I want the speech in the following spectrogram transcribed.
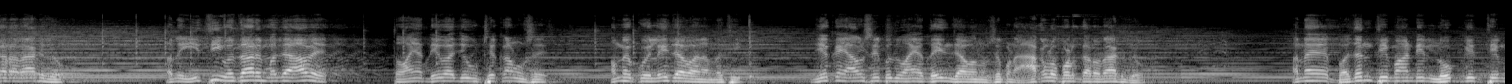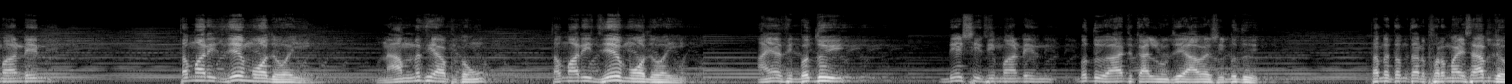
પડકારા રાખજો. અને એથી વધારે મજા આવે તો અહીંયા દેવા જેવું ઠેકાણું છે. અમે કોઈ લઈ જવાના નથી. જે કંઈ આવશે બધું અહીંયા દઈને જવાનું છે, પણ આકલો પડકારો રાખજો. અને ભજનથી માંડીને, લોકગીતથી માંડીને, તમારી જે મોજ હોય, નામ નથી આપતો હું, તમારી જે મોજ હોય, અહીંયાથી બધુંય દેશીથી માંડીને બધું આજકાલનું જે આવે છે બધું તમે તમ તાર ફરમાઈશ આપજો.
